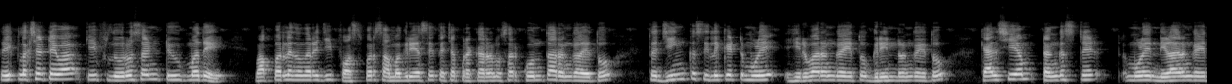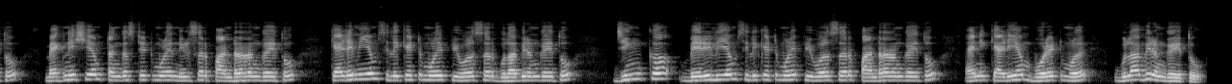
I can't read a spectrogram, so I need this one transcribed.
तर एक लक्षात ठेवा की फ्लोरोसन ट्यूबमध्ये वापरल्या जाणारी जी फॉस्फर सामग्री असते त्याच्या प्रकारानुसार कोणता रंग येतो? तर जिंक सिलिकेटमुळे हिरवा रंग येतो ग्रीन रंग येतो. कॅल्शियम टंगस्टेटमुळे निळा रंग येतो. मॅग्नेशियम टंगस्टेटमुळे निळसर पांढरा रंग येतो. कॅडेमियम सिलिकेटमुळे पिवळसर गुलाबी रंग येतो. झिंक बेरिलियम सिलिकेटमुळे पिवळसर पांढरा रंग येतो आणि कॅडियम बोरेटमुळे गुलाबी रंग येतो.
